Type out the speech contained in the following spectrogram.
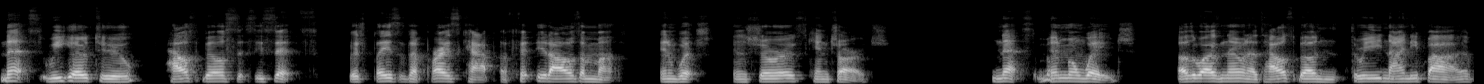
Next, we go to House Bill 66, which places a price cap of $50 a month in which insurers can charge. Next, minimum wage, otherwise known as House Bill 395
